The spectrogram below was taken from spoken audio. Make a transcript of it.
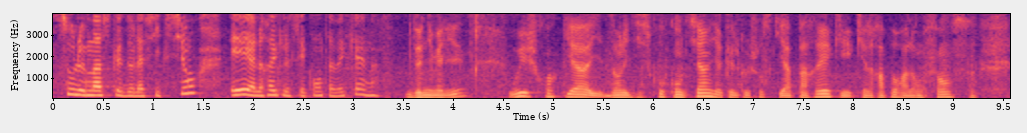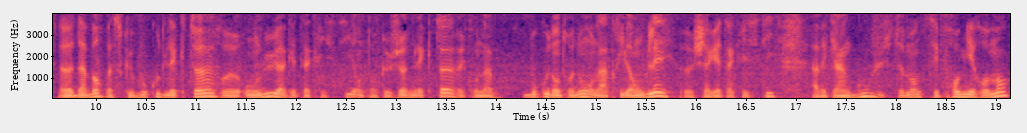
sous le masque de la fiction et elle règle ses comptes avec elle. Denis Mélier oui, je crois qu'il y a dans les discours qu'on tient, il y a quelque chose qui apparaît, qui est, le rapport à l'enfance. Euh, D'abord parce que beaucoup de lecteurs euh, ont lu Agatha Christie en tant que jeunes lecteurs et qu'on a beaucoup d'entre nous, on a appris l'anglais euh, chez Agatha Christie avec un goût justement de ses premiers romans.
